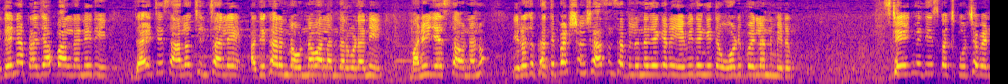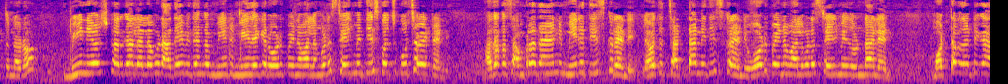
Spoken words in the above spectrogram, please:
ఇదేనా? ప్రజాపాలన అనేది దయచేసి ఆలోచించాలే. అధికారంలో ఉన్న వాళ్ళందరూ కూడా అని మనవి చేస్తా ఉన్నాను. ఈరోజు ప్రతిపక్షం శాసనసభ్యులు ఉన్న దగ్గర ఏ విధంగా అయితే ఓడిపోయాలని మీరు స్టేజ్ మీద తీసుకొచ్చి కూర్చోబెడుతున్నారో మీ నియోజకవర్గాలలో కూడా అదే విధంగా మీరు మీ దగ్గర ఓడిపోయిన వాళ్ళని కూడా స్టేజ్ మీద తీసుకొచ్చి కూర్చోబెట్టండి. అదొక సంప్రదాయాన్ని మీరే తీసుకురండి. లేకపోతే చట్టాన్ని తీసుకురండి. ఓడిపోయిన వాళ్ళు కూడా స్టేజ్ మీద ఉండాలి అని. మొట్టమొదటిగా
